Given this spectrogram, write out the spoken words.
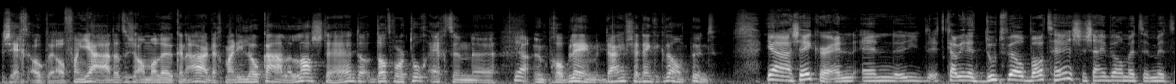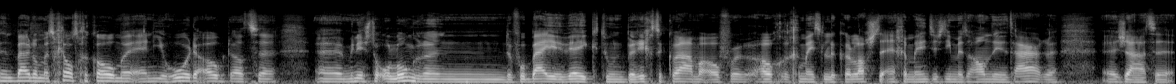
zegt ook wel van ja, dat is allemaal leuk en aardig. Maar die lokale lasten, hè, dat, dat wordt toch echt een, ja. een probleem. Daar heeft zij denk ik wel een punt. Ja, zeker. En, en het kabinet doet wel wat. Hè. Ze zijn wel met, met een buidel met geld gekomen. En je hoorde ook dat uh, minister Ollongren de voorbije week, toen berichten kwamen over hogere gemeentelijke lasten en gemeentes die met de handen in het haar zaten,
